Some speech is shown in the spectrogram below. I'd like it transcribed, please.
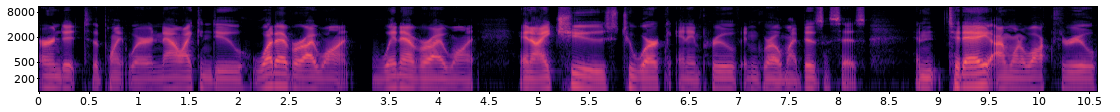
earned it to the point where now I can do whatever I want, whenever I want, and I choose to work and improve and grow my businesses. And today I want to walk through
